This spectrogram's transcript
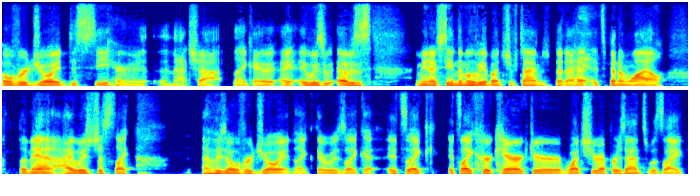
overjoyed to see her in that shot. Like I, I it was I was I mean I've seen the movie a bunch of times, but I it's been a while. But man, I was just like I was overjoyed. Like there was like a it's like it's like her character, what she represents was like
